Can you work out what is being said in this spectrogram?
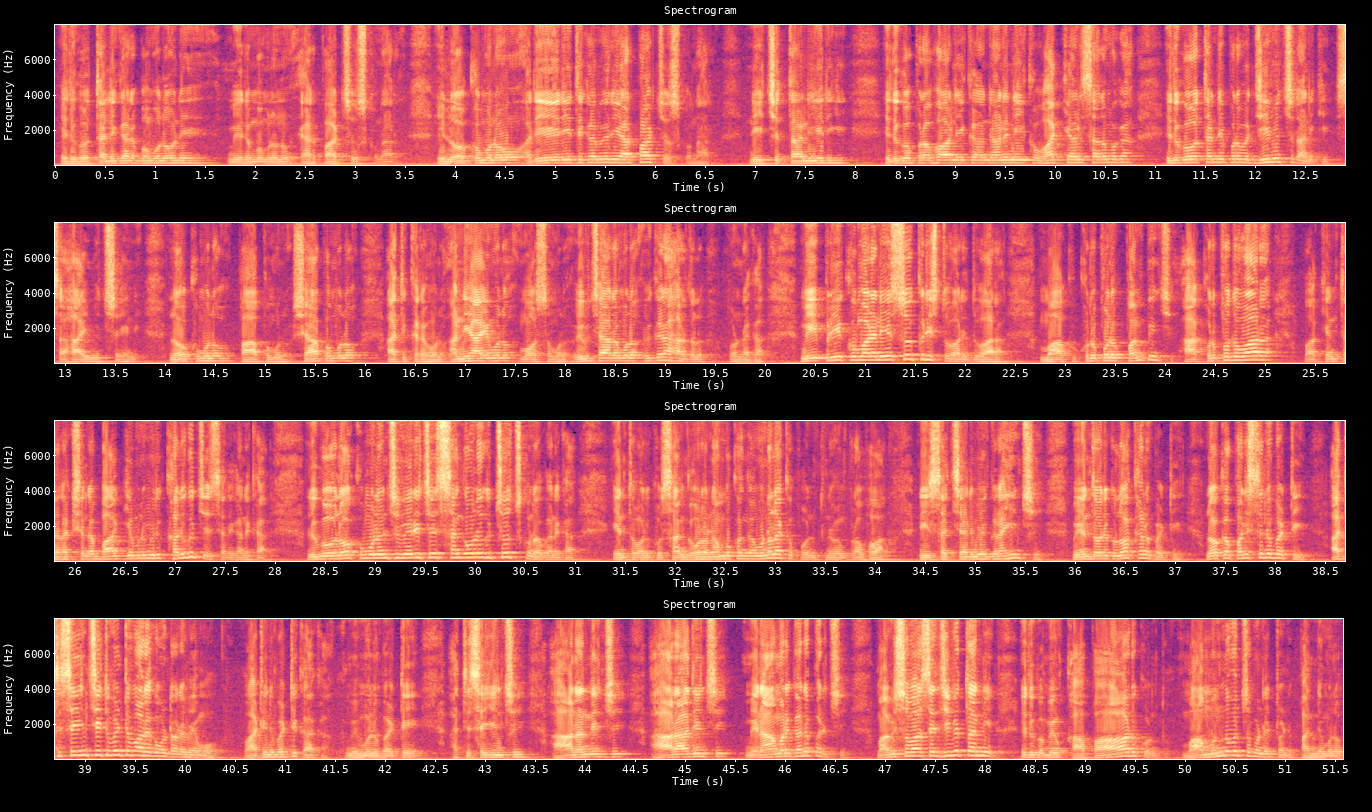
ఇదిగో తల్లి గర్భములోనే మీరు మమ్మలను ఏర్పాటు చేసుకున్నారు. ఈ లోకమును అదే రీతిగా మీరు ఏర్పాటు చేసుకున్నారు. నీ చిత్తాన్ని ఎరిగి ఇదిగో ప్రభా నీకు నాని నీకు వాక్యానుసారముగా ఇదిగో తండ్రి ప్రభు జీవించడానికి సహాయం ఇచ్చేయండి లోకములో పాపములు శాపములో అతిక్రమములు అన్యాయములు మోసములు విచారములు విగ్రహార్థులు ఉండగా మీ ప్రియకుమారుని యేసుక్రీస్తు వారి ద్వారా మాకు కృపను పంపించి ఆ కృప ద్వారా మాకెంత రక్షణ భాగ్యమును మీరు కలుగు చేశారు గనక ఇదిగో లోకము నుంచి వేరు చేసి సంఘములకు చూచుకున్నావు గనక ఇంతవరకు సంఘంలో నమ్మకంగా ఉండలేకపోతున్నాము ప్రభా. నీ సత్యాన్ని మేము గ్రహించి మేము ఎంతవరకు లోకాన్ని బట్టి లోక పరిస్థితిని బట్టి అతిశయించేటువంటి వారుగా ఉంటాను మేము. వాటిని బట్టి కాక మిమ్మల్ని బట్టి అతిశయించి ఆనందించి ఆరాధించి మీ నామను గనపరిచి మా విశ్వాస జీవితాన్ని ఇదిగో మేము కాపాడుకుంటూ మా ముందు ఉంచబడినటువంటి పందెములో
